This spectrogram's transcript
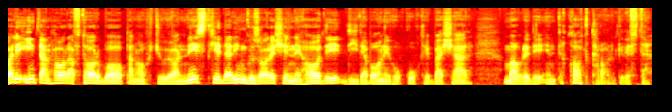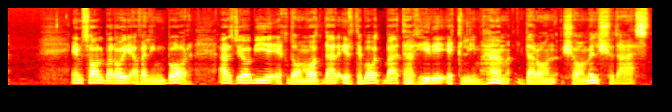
ولی این تنها رفتار با پناهجویان نیست که در این گزارش نهاد دیدبان حقوق بشر مورد انتقاد قرار گرفته. امسال برای اولین بار ارزیابی اقدامات در ارتباط با تغییر اقلیم هم در آن شامل شده است.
